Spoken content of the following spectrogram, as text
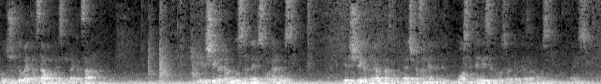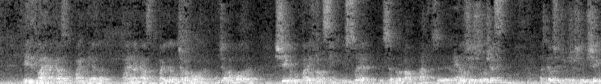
Quando o judeu vai casar, o rapazinho vai casar, ele chega para a moça, né, ele só olha a moça, ele chega para ela, faz uma promessa de casamento, ele mostra interesse, ele fala assim, eu quero casar com você, não é isso? Ele vai na casa do pai dela, vai na casa do pai dela, onde ela mora, onde ela mora, chega para o pai e fala assim, isso é, isso é normal, tá? É, até os dias de hoje é assim. Até os dias de hoje é assim. Chega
